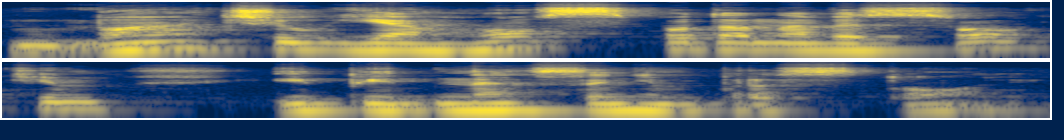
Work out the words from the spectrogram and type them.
Бачив я Господа на високім і піднесенім престолі,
